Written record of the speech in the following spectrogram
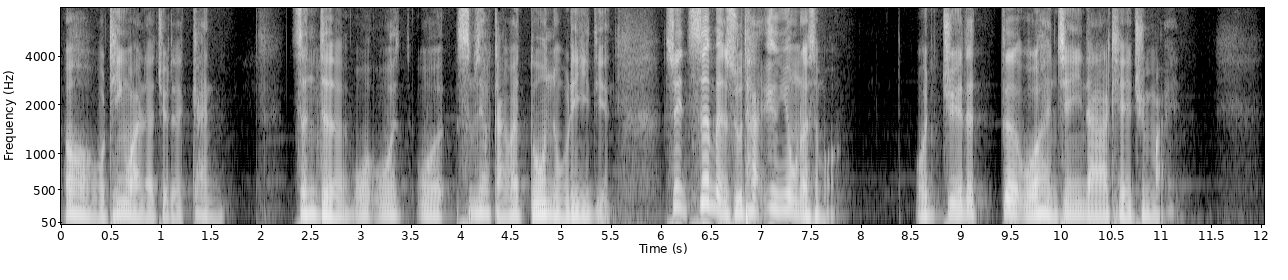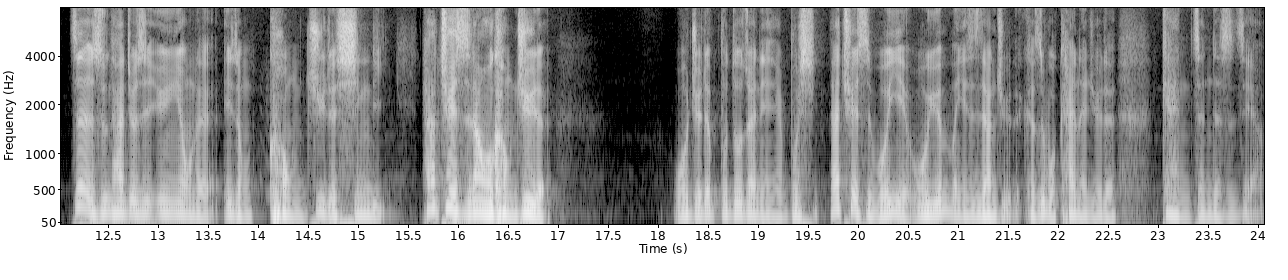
哦，我听完了，觉得干。真的，我我我是不是要赶快多努力一点？所以这本书它运用了什么？我觉得这我很建议大家可以去买这本书。它就是运用了一种恐惧的心理，它确实让我恐惧了。我觉得不多赚点钱不行。那确实，我也我原本也是这样觉得。可是我看了觉得，干真的是这样。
